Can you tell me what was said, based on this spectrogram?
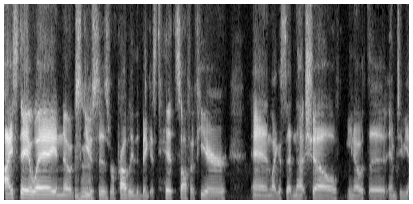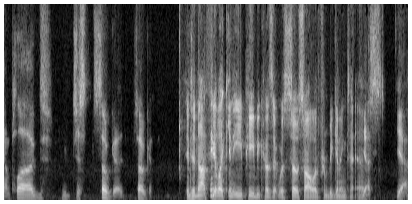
I Stay Away and No Excuses were probably the biggest hits off of here. And like I said, Nutshell, you know, with the MTV Unplugged, just so good. So good. It did not think- feel like an EP because it was so solid from beginning to end. Yes. Yeah.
